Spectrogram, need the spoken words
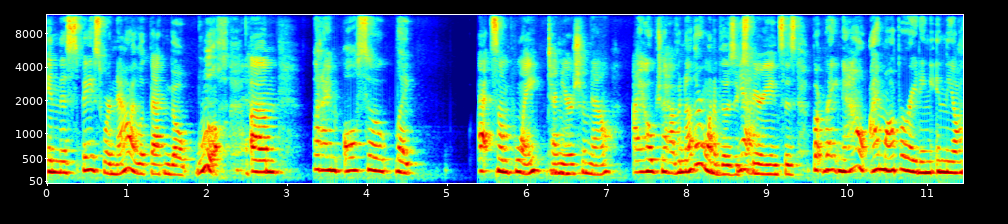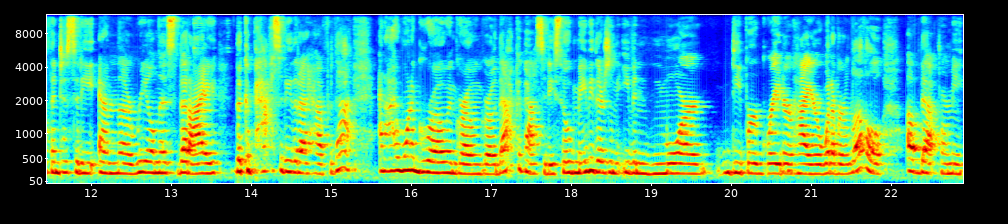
in this space where now I look back and go, ugh. Um, but I'm also like, at some point, 10 years from now, I hope to have another one of those experiences. But right now, I'm operating in the authenticity and the realness that I, the capacity that I have for that. And I want to grow and grow and grow that capacity. So maybe there's an even more deeper, greater, higher, whatever level of that for me.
